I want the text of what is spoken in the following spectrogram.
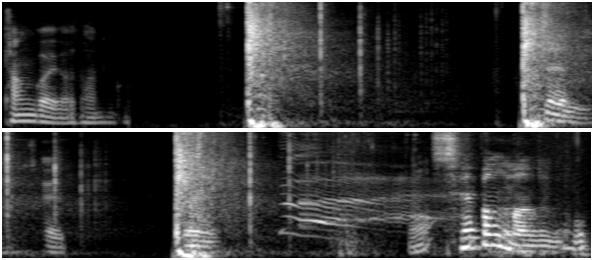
단 거예요, 단 거. 네. 셋. 네. 어? 세방 맞는다고?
